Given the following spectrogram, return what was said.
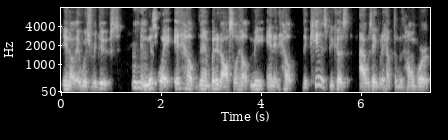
You know, it was reduced, Mhm. and this way it helped them, but it also helped me, and it helped the kids because I was able to help them with homework.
